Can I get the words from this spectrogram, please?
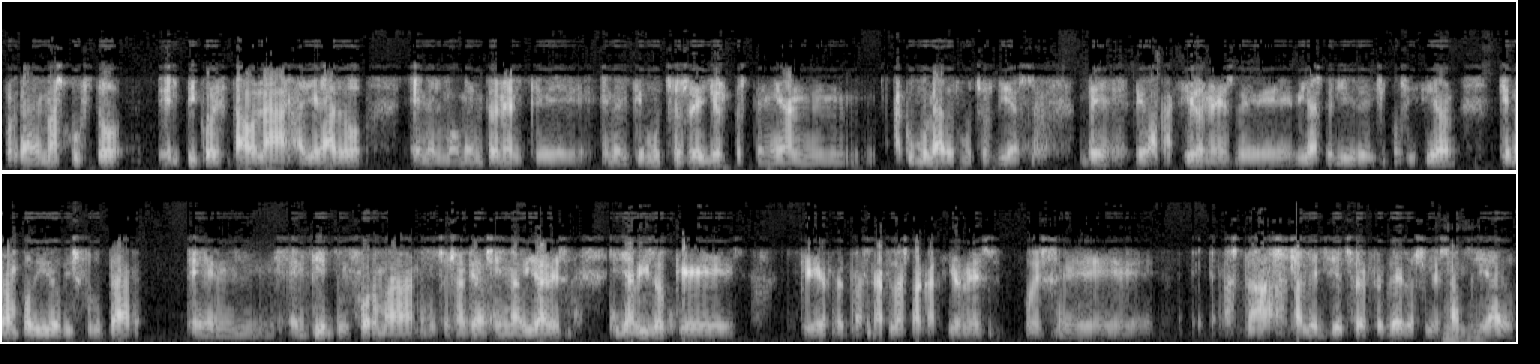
porque además justo el pico de esta ola ha llegado en el momento en el que en el que muchos de ellos pues tenían acumulados muchos días de vacaciones, de días de libre disposición, que no han podido disfrutar en, en, tiempo y forma, muchos han quedado sin navidades y ha habido que, que retrasar las vacaciones pues eh, hasta, hasta el 28 de febrero se les ha ampliado.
